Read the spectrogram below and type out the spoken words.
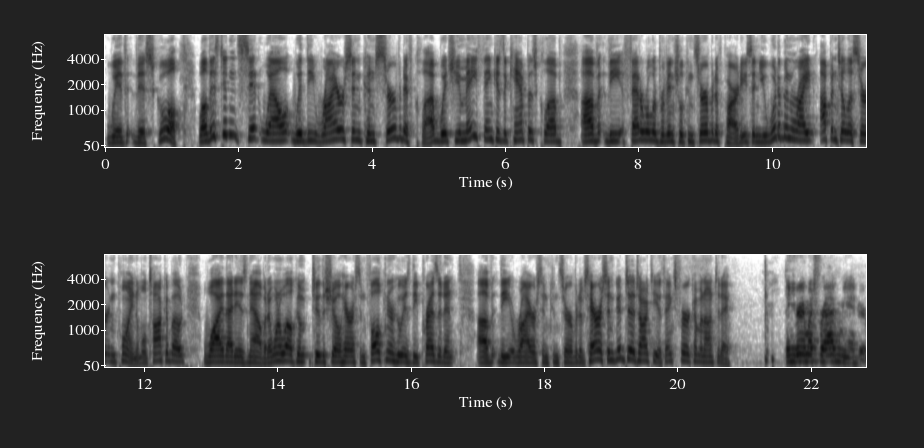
with this school. Well, this didn't sit well with the Ryerson Conservative Club, which you may think is a campus club of the federal or provincial conservative parties, and you would have been right up until a certain point, and we'll talk about why that is now. But I want to welcome to the show Harrison Faulkner, who is the president of the Ryerson Conservatives. Harrison, good to talk to you. Thanks for coming on today. Thank you very much for having me, Andrew.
